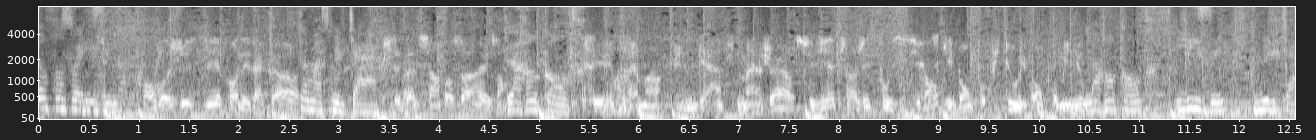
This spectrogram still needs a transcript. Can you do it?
Jean-François Lisée. On va juste dire qu'on est d'accord. Thomas Mulcair. Je te donne 100 raison. La rencontre. C'est vraiment une gaffe majeure. Tu viens de changer de position. Ce qui est bon pour Pitou est bon pour Minou. La rencontre. Lisée. Mulcair.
